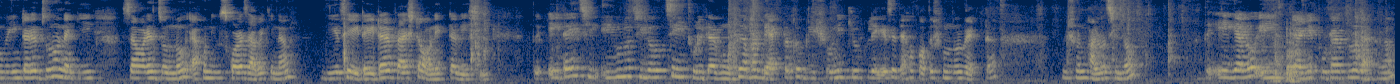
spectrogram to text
উইন্টারের জন্য নাকি সামারের জন্য এখন ইউজ করা যাবে কি না দিয়েছে এটা, এটার প্রাইসটা অনেকটা বেশি। তো এইটাই ছিল, এইগুলো ছিল হচ্ছে এই থলিটার মধ্যে। আমার ব্যাগটা তো ভীষণই কিউট লেগেছে, দেখো কত সুন্দর ব্যাগটা, ভীষণ ভালো ছিল। তো এই গেল, এই ব্যাগের প্রোডাক্টগুলো দেখালাম।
